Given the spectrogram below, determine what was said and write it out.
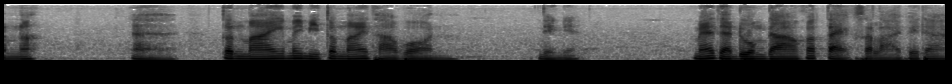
รเนาะอ่า ต้นไม้ไม่มีต้นไม้ถาวรอย่างเนี้ยแม้แต่ดวงดาวก็แตกสลายไปได้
